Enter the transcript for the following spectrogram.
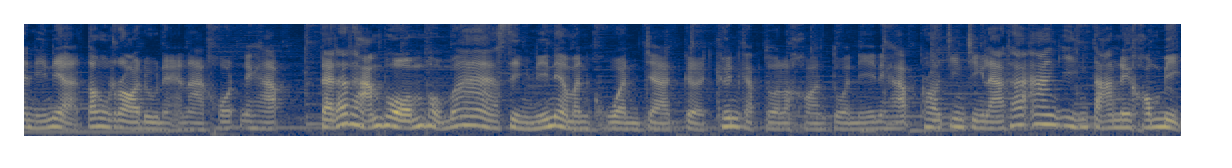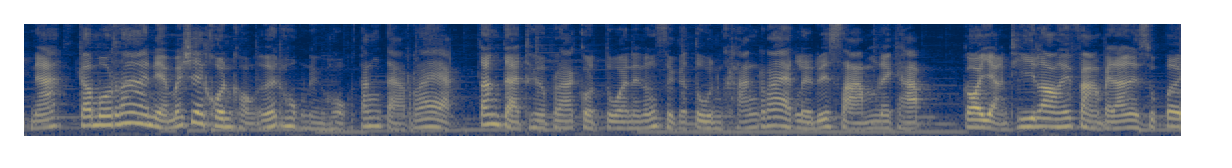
อันนี้เนี่ยต้องรอดูในอนาคตนะครับแต่ถ้าถามผมผมว่าสิ่งนี้เนี่ยมันควรจะเกิดขึ้นกับตัวละครตัวนี้นะครับเพราะจริง ๆ แล้วถ้าอ้างอิงตามในคอมิกนะกาโมราเนี่ยไม่ใช่คนของเอิร์ธ616 ตั้งงแต่แรก ตั้งแต่เธอปรากฏตัวในหนังสือการ์ตูนครั้งแรกเลยด้วยซ้ำนะครับก็อย่างที่เล่าให้ฟังไปแล้วใน Super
